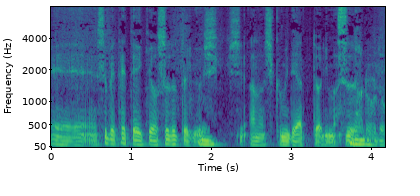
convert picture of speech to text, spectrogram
えー、べ、て提供するという、うん、あの仕組みでやっております。なるほど。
